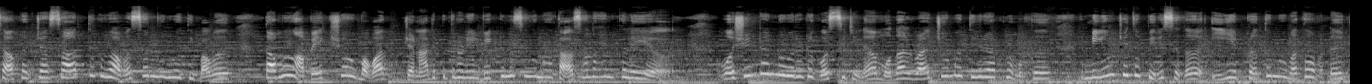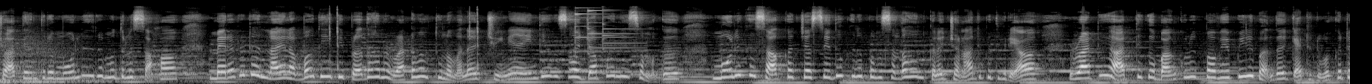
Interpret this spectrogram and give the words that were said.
සාකච්ඡා සාර්ථකව අවසන් වනු ඇති බව තම අපේක්ෂාව බවත් ජනාධිපති රනිල් වික්‍රමසිංහ මහතා සඳහන් කළේය. වොෂින්ටන් නුවරට ගොස් සිටින මුදල් රාජ්‍ය අමාත්‍යවරයා ප්‍රමුඛ නියෝජිත පිරිසද ඊයේ ප්‍රථම වතාවට ජාත්‍යන්තර මූල්‍ය මුදල සහ මෙරටට ණය ලබා දී ඇති ප්‍රධාන රටවල් තුන වන චීනය, ඉන්දියාව සහ ජපානය සමග මූලික සාකච්ඡා සිදු කළ බව සඳහන් කළ ජනාධිපතිවරයා රටේ ආර්ථික බංකුලුත් භවය පිළිබඳ ගැටලුවකට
